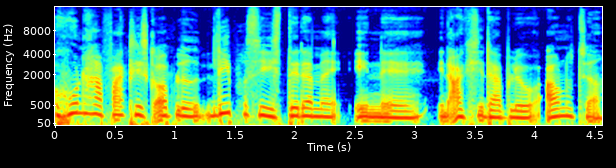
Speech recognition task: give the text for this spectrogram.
Hun har faktisk oplevet lige præcis det der med en, øh, en aktie, der blev afnoteret.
